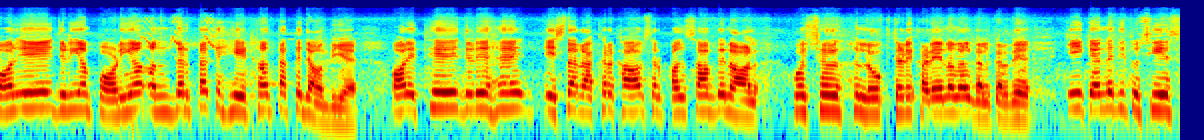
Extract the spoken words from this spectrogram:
ਔਰ ਇਹ ਜਿਹੜੀਆਂ ਪੌੜੀਆਂ ਅੰਦਰ ਤੱਕ ਹੇਠਾਂ ਤੱਕ ਜਾਂਦੀਆਂ ਔਰ ਇੱਥੇ ਜਿਹੜੇ ਹੈ ਇਸ ਦਾ ਰੱਖ ਰਖਾਵ ਸਰਪੰਚ ਸਾਹਿਬ ਦੇ ਨਾਲ ਕੁਝ ਲੋਕ ਜਿਹੜੇ ਖੜੇ ਇਹਨਾਂ ਨਾਲ ਗੱਲ ਕਰਦੇ ਆ। ਕੀ ਕਹਿੰਦੇ ਜੀ ਤੁਸੀਂ ਇਸ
